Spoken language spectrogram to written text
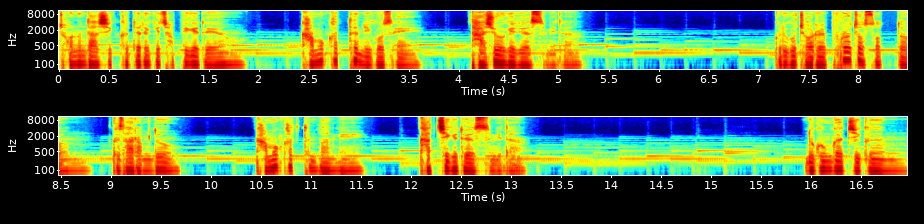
저는 다시 그들에게 잡히게 되어 감옥 같은 이곳에 다시 오게 되었습니다. 그리고 저를 풀어줬었던 그 사람도 감옥 같은 방에 갇히게 되었습니다. 누군가 지금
